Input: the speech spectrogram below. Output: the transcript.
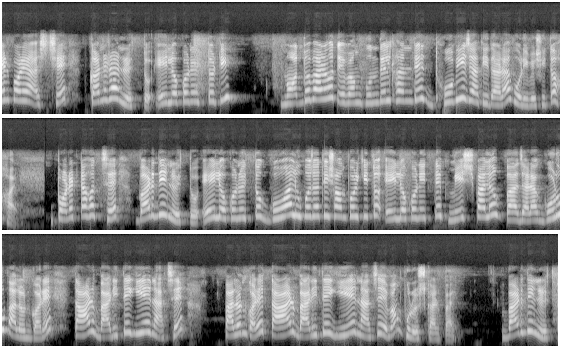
এরপরে আসছে কানড়া নৃত্য, এই লোকনৃত্যটি মধ্য ভারত এবং বুন্দেলখণ্ডে ধোবি জাতি দ্বারা পরিবেশিত হয়। পরেরটা হচ্ছে বার্দি নৃত্য। এই লোকনৃত্য গোয়াল উপজাতি সম্পর্কিত। এই লোকনৃত্যে মেষপালক বা যারা গরু পালন করে, তার বাড়িতে গিয়ে নাচে, পালন করে, তার বাড়িতে গিয়ে নাচে এবং পুরস্কার পায়। বারদি নৃত্য।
